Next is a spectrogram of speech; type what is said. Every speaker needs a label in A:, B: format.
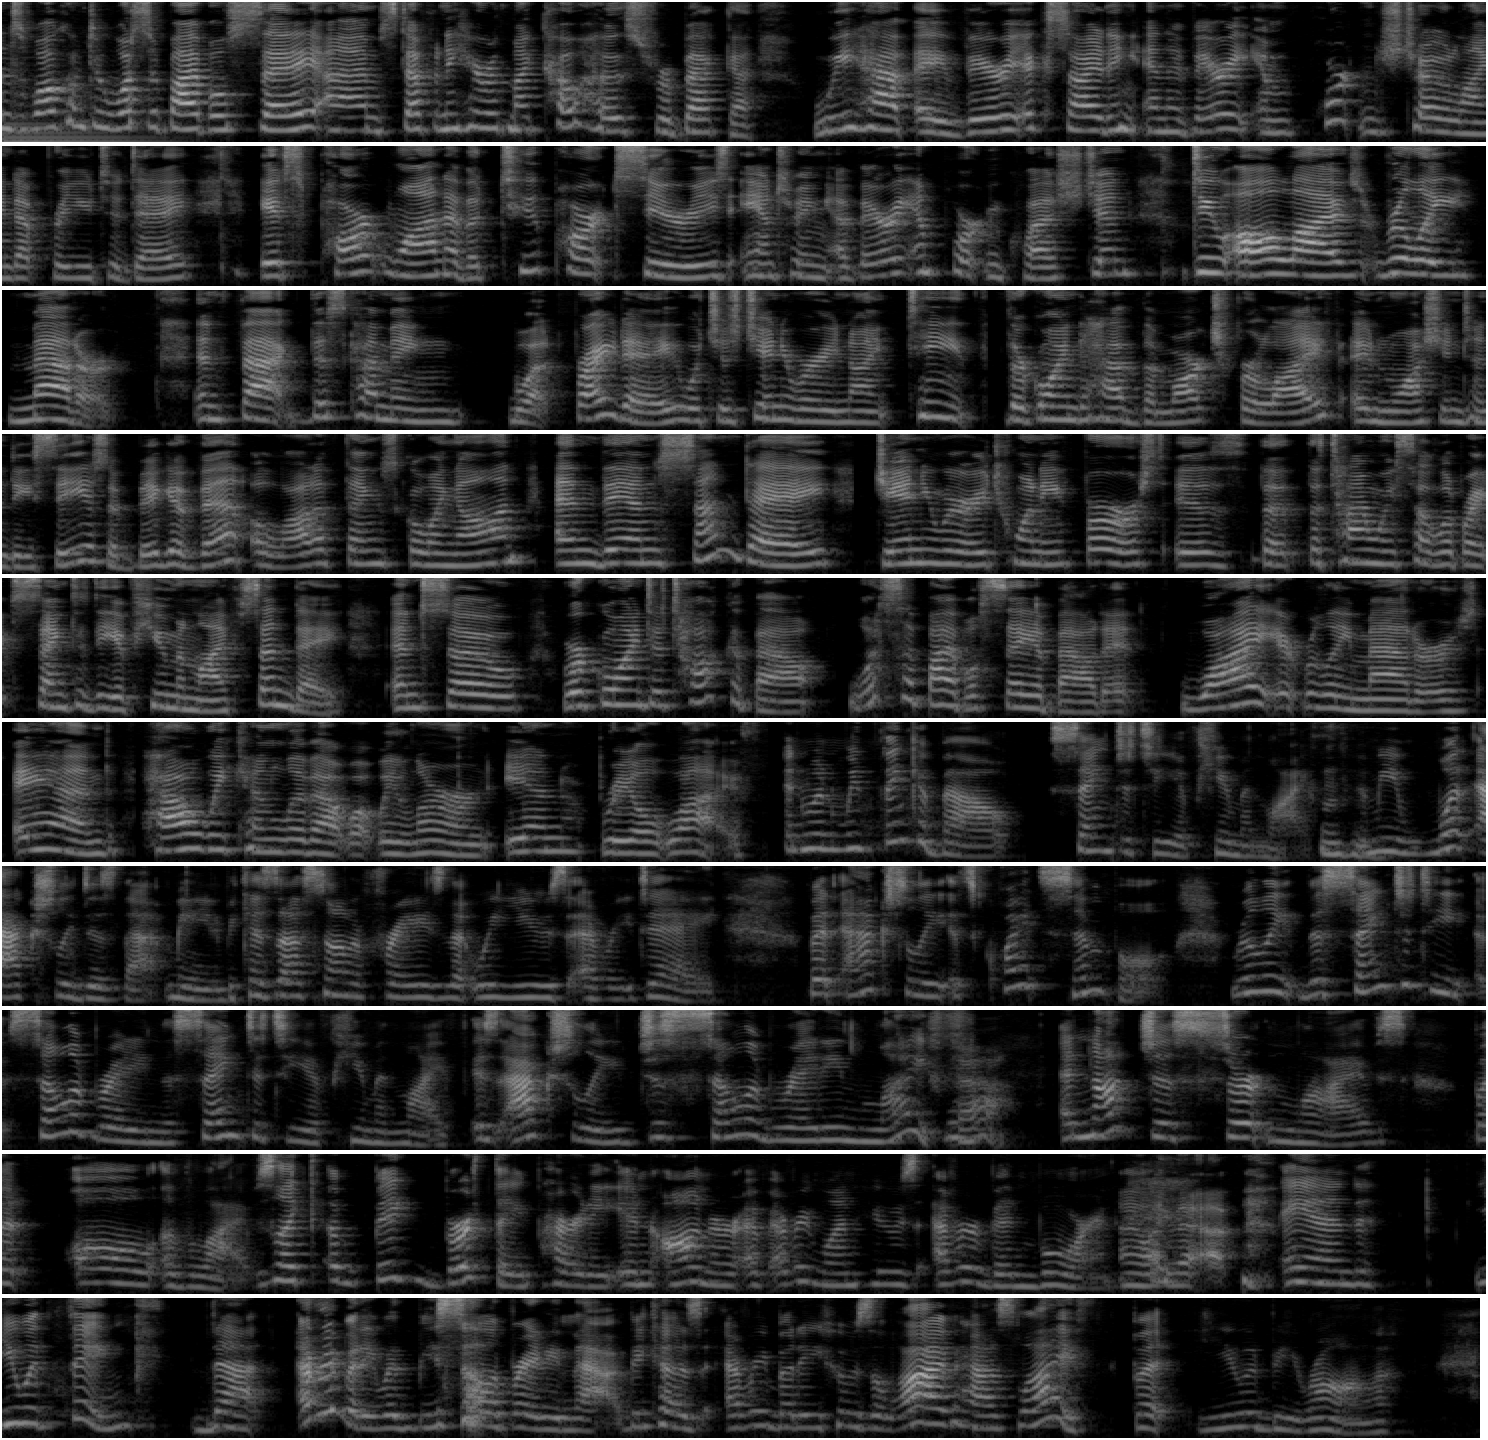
A: friends. Welcome to What's the Bible Say? I'm Stephanie here with my co host, Rebecca. We have a very exciting and a very important show lined up for you today. It's part one of a two part series answering a very important question Do all lives really matter? In fact, this coming what Friday, which is January 19th, they're going to have the March for Life in Washington D.C. It's a big event, a lot of things going on. And then Sunday, January 21st is the, the time we celebrate Sanctity of Human Life Sunday. And so we're going to talk about what's the Bible say about it, why it really matters, and how we can live out what we learn in real life.
B: And when we think about sanctity of human life.
A: Mhm.
B: I mean, what actually does that mean? Because that's not a phrase that we use every day. But actually, it's quite simple. Really, the sanctity, celebrating the sanctity of human life is actually just celebrating life.
A: Yeah.
B: And not just certain lives, but all of lives. Like a big birthday party in honor of everyone who's ever been born.
A: I like that.
B: And you would think that everybody would be celebrating that because everybody who's alive has life, but you would be wrong.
